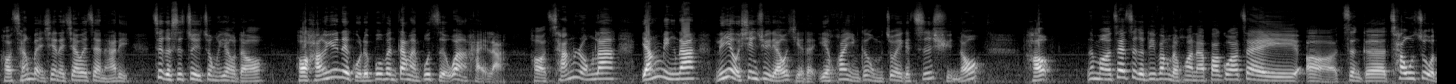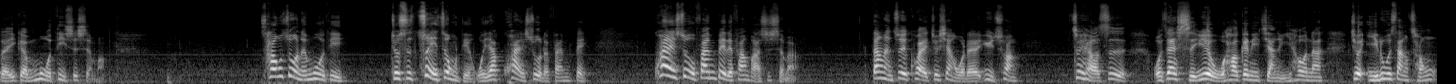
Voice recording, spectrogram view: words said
好，成本线的价位在哪里？这个是最重要的哦。好，航运类股的部分当然不止万海啦。好，长荣啦、阳明啦，你有兴趣了解的，也欢迎跟我们做一个咨询哦。好，那么在这个地方的话呢，包括在呃整个操作的一个目的是什么？操作的目的就是最重点，我要快速的翻倍。快速翻倍的方法是什么？当然最快就像我的预创，最好是我在十月五号跟你讲以后呢，就一路上从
